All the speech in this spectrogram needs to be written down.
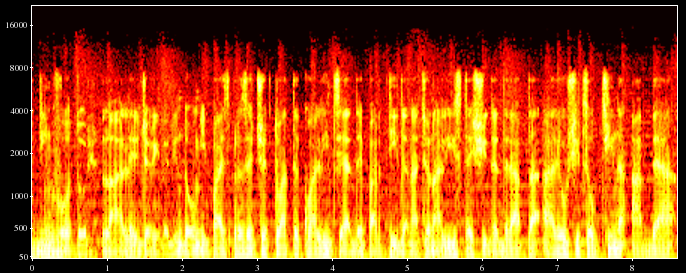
10% din voturi. La alegerile din 2014, toată coaliția de partide naționaliste și de dreapta a reușit să obțină abia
